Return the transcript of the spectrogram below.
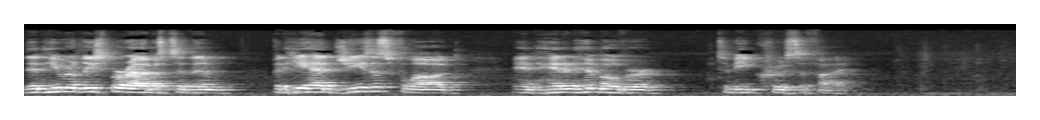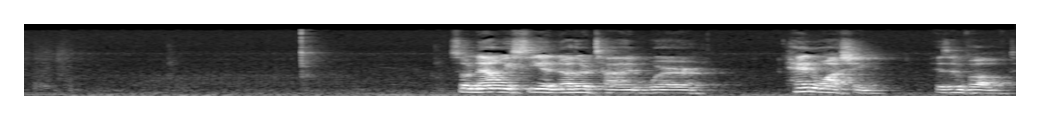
Then he released Barabbas to them, but he had Jesus flogged and handed him over to be crucified. So now we see another time where hand washing is involved.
